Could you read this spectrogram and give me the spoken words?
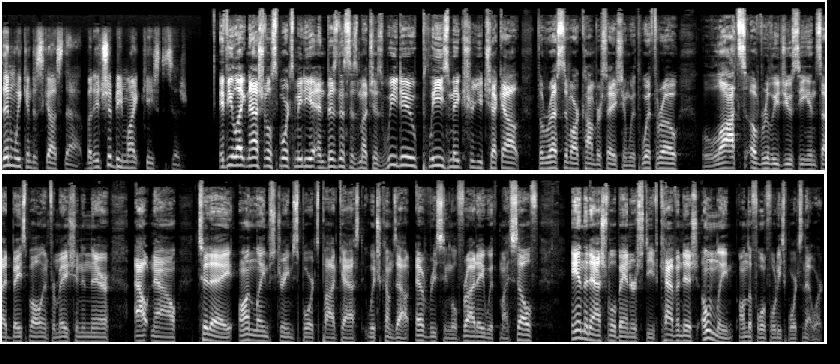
then we can discuss that. But it should be Mike Keith's decision. If you like Nashville sports media and business as much as we do, please make sure you check out the rest of our conversation with Withrow. Lots of really juicy inside baseball information in there. Out now today on Lamestream Sports Podcast, which comes out every single Friday with myself and the Nashville banner Steve Cavendish, only on the 440 Sports Network.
